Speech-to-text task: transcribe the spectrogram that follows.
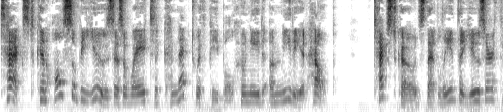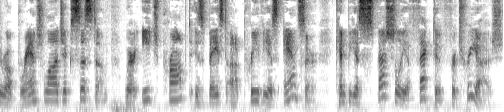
Text can also be used as a way to connect with people who need immediate help. Text codes that lead the user through a branch logic system where each prompt is based on a previous answer can be especially effective for triage.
